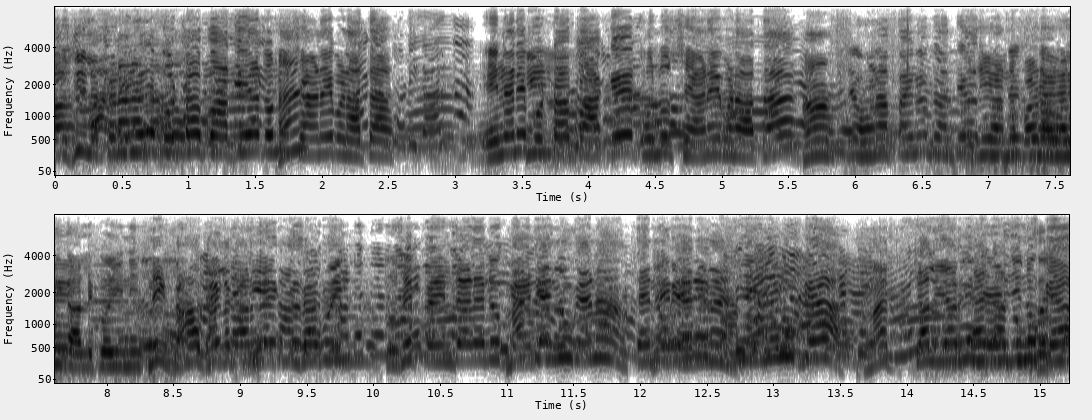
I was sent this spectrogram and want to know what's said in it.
ਅਸੀਂ ਲੱਕੜਾਂ ਨਾਲ ਵੋਟਾਂ ਪਾਤੇ ਆ ਤੁਹਾਨੂੰ ਸਿਆਣੇ ਬਣਾਤਾ। ਇਹਨਾਂ ਨੇ ਵੋਟਾਂ ਪਾ ਕੇ ਤੁਹਾਨੂੰ ਸਿਆਣੇ ਬਣਾਤਾ ਤੇ ਹੁਣ ਆਪਾਂ ਇਹਨਾਂ ਨੂੰ ਦੱਸਦੇ ਆ ਤੁਹਾਨੂੰ ਵਾਲੀ ਗੱਲ ਕੋਈ ਨਹੀਂ। ਨਹੀਂ ਗਾਹ ਗੱਲ ਕਰਨ ਦਾ ਢੰਗਾ ਕੋਈ। ਤੁਸੀਂ ਪਿੰਡ ਵਾਲਿਆਂ ਨੂੰ ਮੈਂ ਤੈਨੂੰ ਕਹਿਣਾ ਤੈਨੂੰ ਕਹਿ ਰਿਹਾ ਮੈਂ। ਇਹਨਾਂ ਨੂੰ ਕਿਹਾ। ਮੈਂ ਚੱਲ ਯਾਰ ਕਹਿ ਕਰ ਜਿਹਨੂੰ ਕਿਹਾ।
